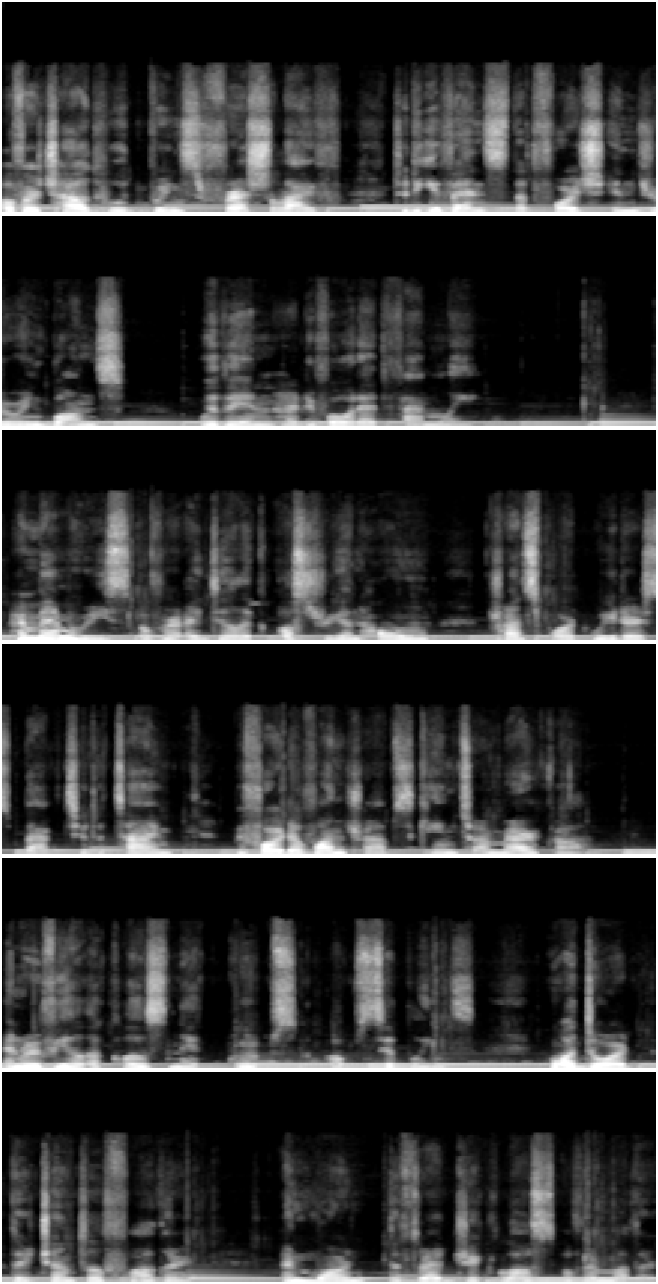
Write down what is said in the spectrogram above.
of her childhood brings fresh life to the events that forge enduring bonds within her devoted family. Her memories of her idyllic Austrian home transport readers back to the time before the Von Trapps came to America and reveal a close knit group of siblings who adored their gentle father and mourned the tragic loss of their mother.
